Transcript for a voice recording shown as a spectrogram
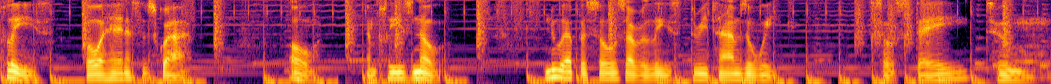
please go ahead and subscribe. Oh, and please note, new episodes are released three times a week. So stay tuned.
